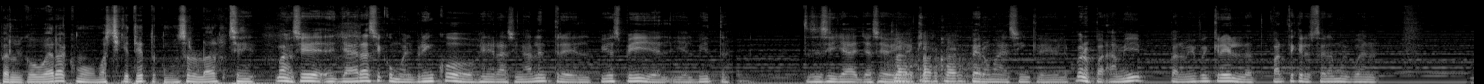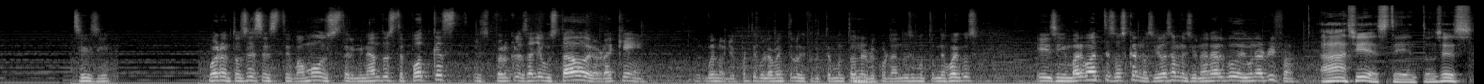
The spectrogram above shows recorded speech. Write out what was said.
pero el Go era como más chiquitito, como un celular. Sí, bueno, sí, eh, ya era así como el brinco generacional entre el PSP y el, y el Vita. Entonces sí, ya, ya se veía Claro, que- claro, claro. Pero ma, es increíble. Bueno, para a mí, para mí fue increíble. La parte que historia es muy buena. Sí, sí. Bueno, entonces este, vamos terminando este podcast. Espero que les haya gustado. De verdad que, bueno, yo particularmente lo disfruté un montón Ujú. recordando ese montón de juegos. Eh, sin embargo, antes, Oscar, nos ibas a mencionar algo de una rifa. Ah, sí, este, entonces,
